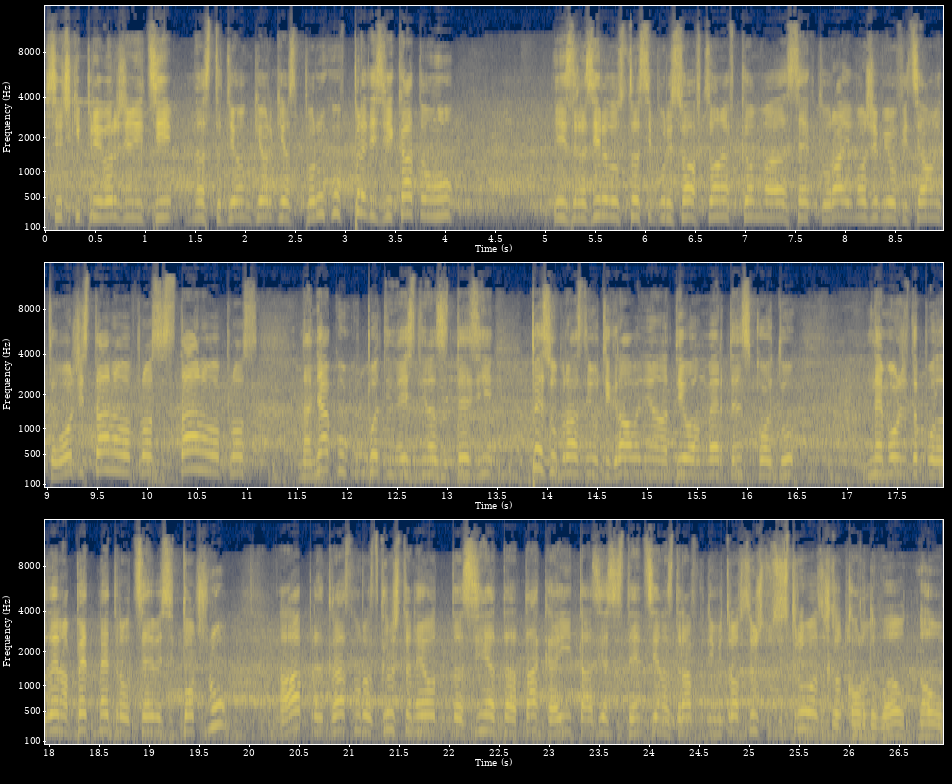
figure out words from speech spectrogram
всички привърженици на стадион Георгия Спарухов. Предизвикателно изрази радостта си Борислав Цонев към сектора и може би официалните ложи. Стана въпрос и стана въпрос на няколко пъти наистина за тези безобразни отигравания на Дилан Мертенс, който не може да подаде на 5 метра от себе си точно. А прекрасно разгръщане от синята атака и тази асистенция на Здравко Димитров също се струва, защото... Кордова отново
